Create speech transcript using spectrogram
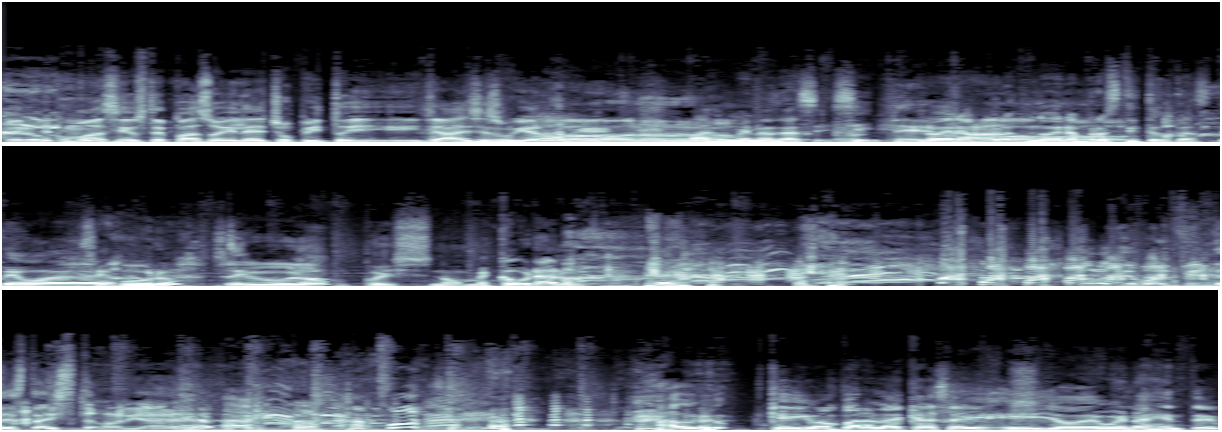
Pero ¿cómo así? ¿Usted pasó y le echó pito y, y ya? ¿Y se subieron o qué? No, no, no. Más no. o menos así, sí. ¿De No eran, verdad? pro- no eran prostitutas, debo de- ¿Seguro? ¿Seguro? Pues no me cobraron. Fue el fin de esta historia. Auto- que iban para la casa y, y yo de buena gente,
